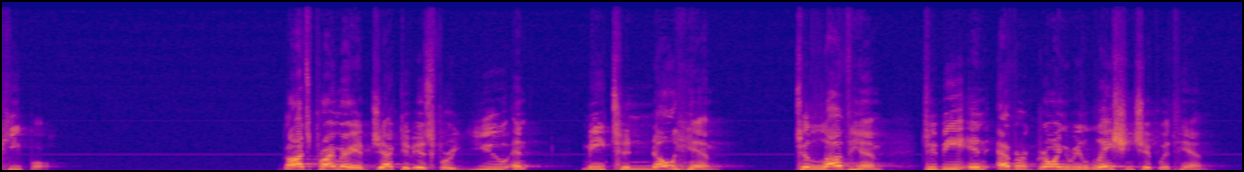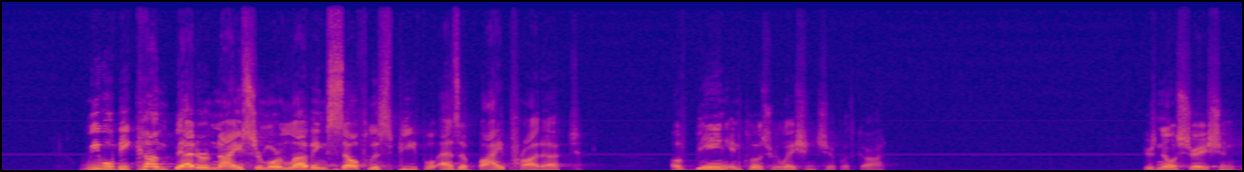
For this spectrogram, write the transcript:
people. God's primary objective is for you and me to know Him, to love Him, to be in ever growing relationship with Him. We will become better, nicer, more loving, selfless people as a byproduct of being in close relationship with God. Here's an illustration.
